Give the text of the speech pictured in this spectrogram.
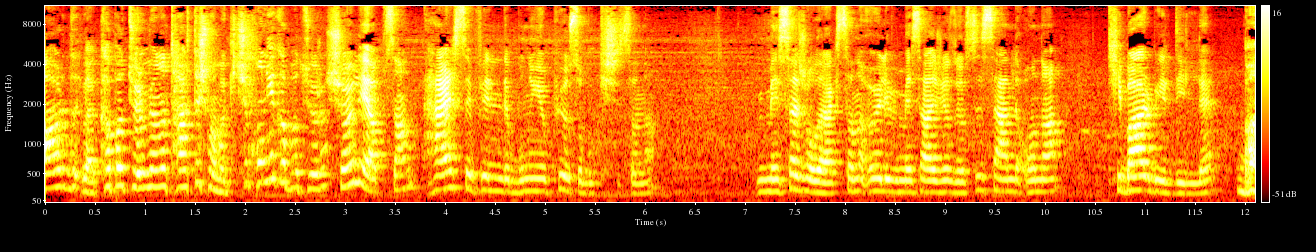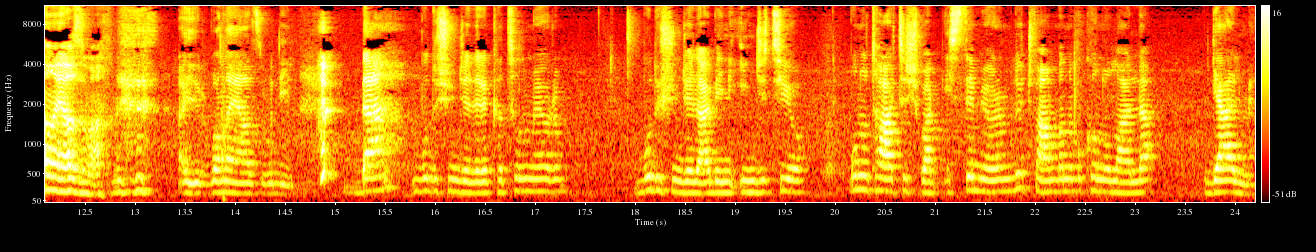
ardı, yani kapatıyorum ve onu tartışmamak için konuyu kapatıyorum. Şöyle yapsan her seferinde bunu yapıyorsa bu kişi sana mesaj olarak sana öyle bir mesaj yazıyorsa sen de ona kibar bir dille Bana yazma. hayır bana yaz bu değil. Ben bu düşüncelere katılmıyorum. Bu düşünceler beni incitiyor. Bunu tartışmak istemiyorum. Lütfen bana bu konularla gelme.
